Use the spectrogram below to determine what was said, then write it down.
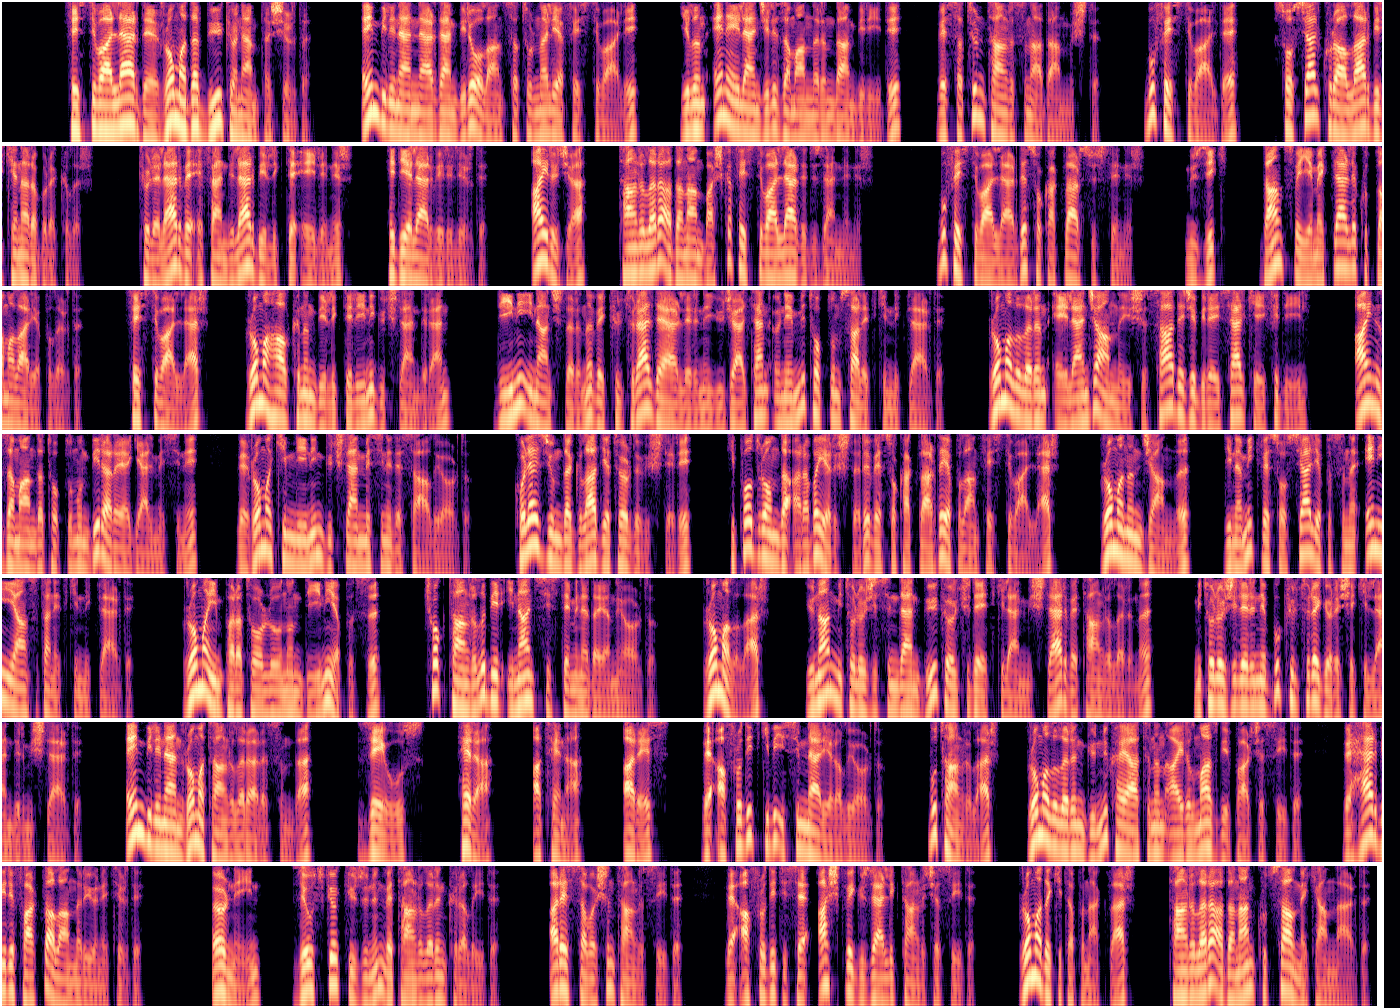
Festivaller de Roma'da büyük önem taşırdı. En bilinenlerden biri olan Saturnalia Festivali, yılın en eğlenceli zamanlarından biriydi ve Satürn tanrısına adanmıştı. Bu festivalde, sosyal kurallar bir kenara bırakılır. Köleler ve efendiler birlikte eğlenir, hediyeler verilirdi. Ayrıca, tanrılara adanan başka festivaller de düzenlenir. Bu festivallerde sokaklar süslenir. Müzik, dans ve yemeklerle kutlamalar yapılırdı. Festivaller, Roma halkının birlikteliğini güçlendiren, dini inançlarını ve kültürel değerlerini yücelten önemli toplumsal etkinliklerdi. Romalıların eğlence anlayışı sadece bireysel keyfi değil, aynı zamanda toplumun bir araya gelmesini ve Roma kimliğinin güçlenmesini de sağlıyordu. Kolezyumda gladyatör dövüşleri, hipodromda araba yarışları ve sokaklarda yapılan festivaller, Roma'nın canlı, dinamik ve sosyal yapısını en iyi yansıtan etkinliklerdi. Roma İmparatorluğu'nun dini yapısı, çok tanrılı bir inanç sistemine dayanıyordu. Romalılar, Yunan mitolojisinden büyük ölçüde etkilenmişler ve tanrılarını, mitolojilerini bu kültüre göre şekillendirmişlerdi. En bilinen Roma tanrıları arasında, Zeus, Hera, Athena, Ares ve Afrodit gibi isimler yer alıyordu. Bu tanrılar, Romalıların günlük hayatının ayrılmaz bir parçasıydı ve her biri farklı alanları yönetirdi. Örneğin, Zeus gökyüzünün ve tanrıların kralıydı. Ares savaşın tanrısıydı ve Afrodit ise aşk ve güzellik tanrıçasıydı. Roma'daki tapınaklar, tanrılara adanan kutsal mekanlardı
